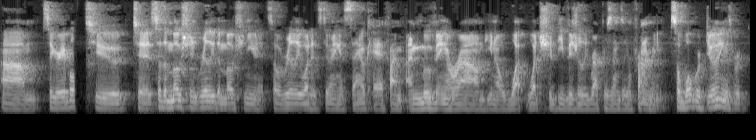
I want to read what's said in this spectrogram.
Um, so you're able to to so the motion really the motion unit. So really what it's doing is saying, okay, if I'm I'm moving around, you know what what should be visually represented in front of me. So what we're doing is we're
